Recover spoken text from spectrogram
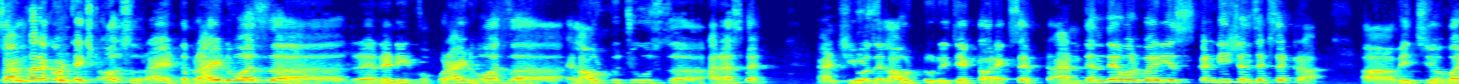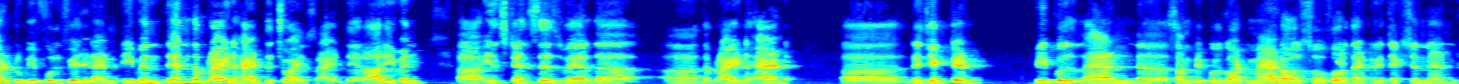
swayamvara context also right? The bride was uh, ready bride was uh, allowed to choose uh, her husband. And she yes. was allowed to reject or accept. And then there were various conditions etc uh, which were to be fulfilled. And even then the bride had the choice right? There are even uh, instances where the uh, the bride had uh, rejected people and uh, some people got mad also for that rejection and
